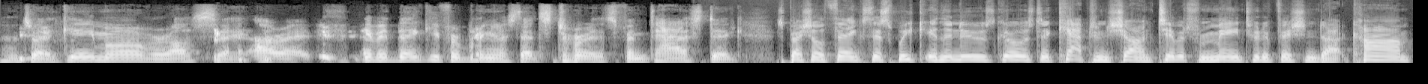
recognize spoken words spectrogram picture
That's right. Game over. All set. All right, David. Thank you for bringing us that story. That's fantastic. Special thanks this week in the news goes to Captain Sean Tibbetts from MaineTunaFishing.com.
